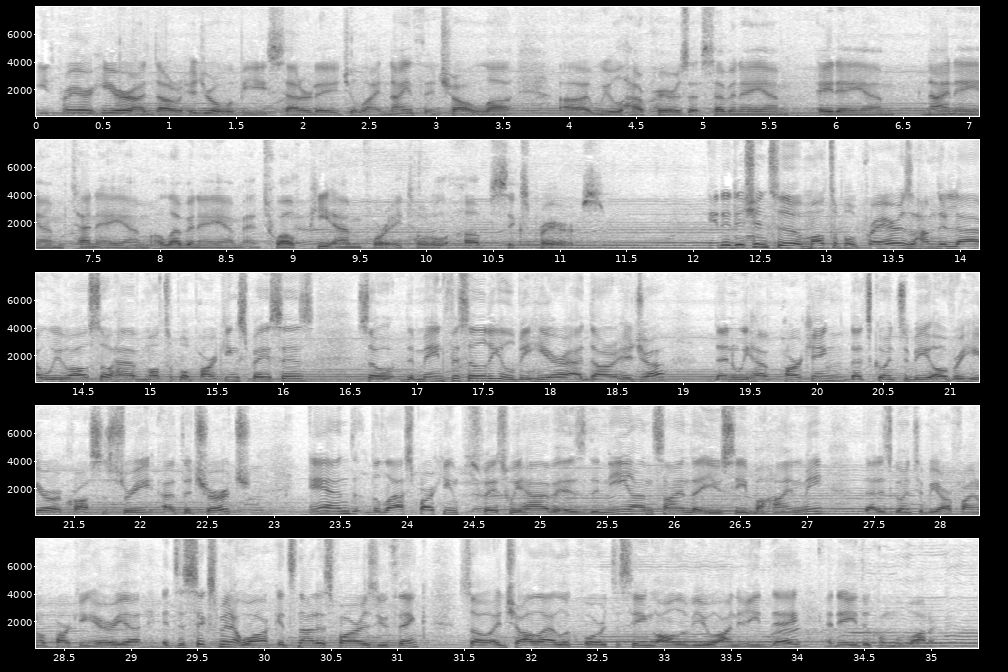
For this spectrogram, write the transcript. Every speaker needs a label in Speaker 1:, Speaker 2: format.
Speaker 1: Eid prayer here at Dar Al-Hijrah will be Saturday, July 9th, inshallah. Uh, we will have prayers at 7 a.m., 8 a.m., 9 a.m., 10 a.m., 11 a.m., and 12 p.m. for a total of six prayers. In addition to multiple prayers, alhamdulillah, we also have multiple parking spaces. So the main facility will be here at Dar Hijra. Then we have parking that's going to be over here across the street at the church. And the last parking space we have is the neon sign that you see behind me. That is going to be our final parking area. It's a six minute walk. It's not as far as you think. So inshallah, I look forward to seeing all of you on Eid Day and Eidukum Mubarak.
